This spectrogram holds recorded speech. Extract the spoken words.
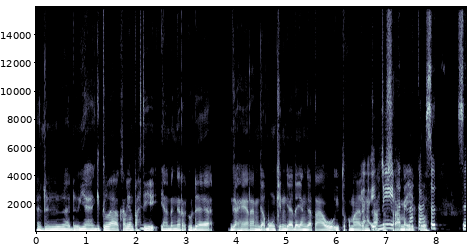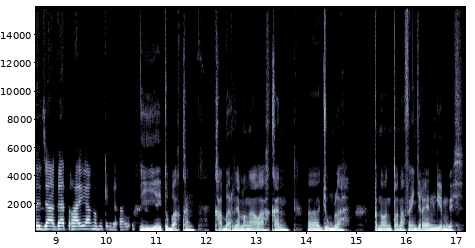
Aduh, aduh ya gitulah. Kalian pasti yang denger udah nggak heran, nggak mungkin nggak ada yang nggak tahu itu kemarin Ya, kasus ini rame itu. kasus sejagat raya nggak mungkin nggak tahu. Iya itu bahkan kabarnya mengalahkan eh, jumlah penonton Avenger Endgame guys.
